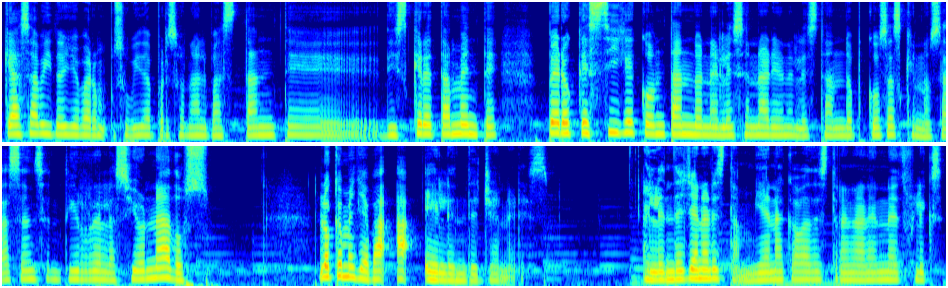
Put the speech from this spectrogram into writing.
que ha sabido llevar su vida personal bastante discretamente, pero que sigue contando en el escenario, en el stand-up, cosas que nos hacen sentir relacionados. Lo que me lleva a Ellen DeGeneres. Ellen DeGeneres también acaba de estrenar en Netflix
